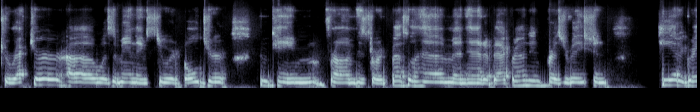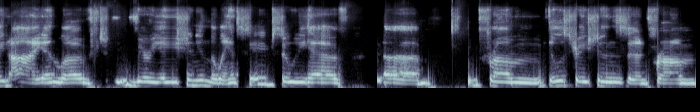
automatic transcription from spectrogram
director uh, was a man named Stuart Bolger, who came from Historic Bethlehem and had a background in preservation. He had a great eye and loved variation in the landscape. So we have um, from illustrations and from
